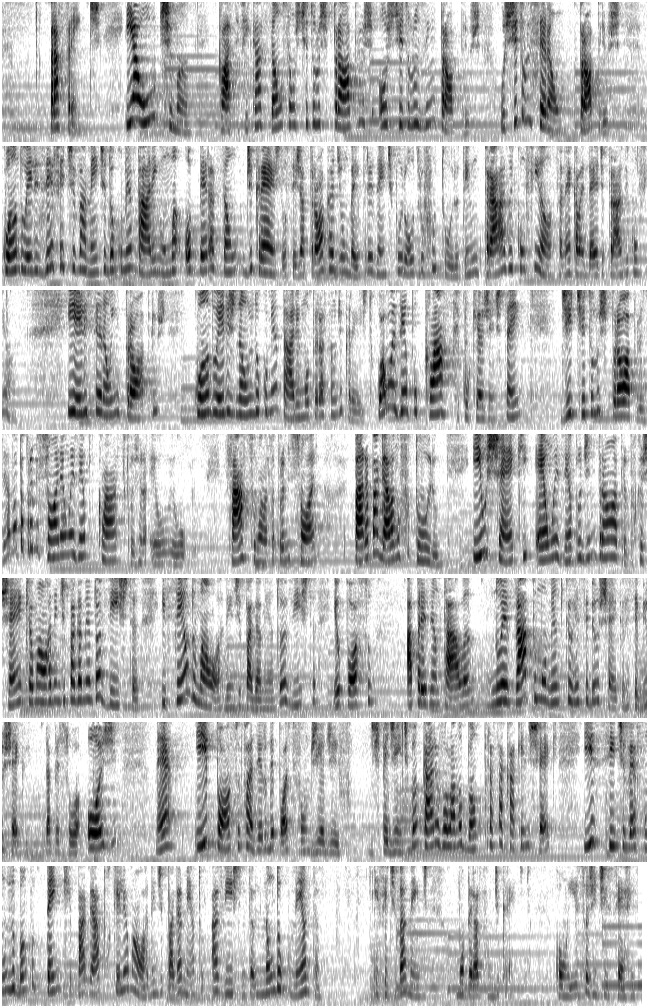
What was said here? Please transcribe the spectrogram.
para frente. E a última classificação são os títulos próprios ou os títulos impróprios. Os títulos serão próprios quando eles efetivamente documentarem uma operação de crédito, ou seja, a troca de um bem presente por outro futuro. Tem um prazo e confiança, né? Aquela ideia de prazo e confiança. E eles serão impróprios quando eles não documentarem uma operação de crédito. Qual o exemplo clássico que a gente tem de títulos próprios. A nota promissória é um exemplo clássico. Eu, eu faço uma nota promissória para pagá-la no futuro. E o cheque é um exemplo de impróprio, porque o cheque é uma ordem de pagamento à vista. E sendo uma ordem de pagamento à vista, eu posso apresentá-la no exato momento que eu recebi o cheque. Eu recebi o cheque da pessoa hoje, né? E posso fazer o depósito, se for um dia de, de expediente bancário, eu vou lá no banco para sacar aquele cheque. E se tiver fundos, o banco tem que pagar, porque ele é uma ordem de pagamento à vista. Então, ele não documenta efetivamente uma operação de crédito. Com isso, a gente encerra esse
